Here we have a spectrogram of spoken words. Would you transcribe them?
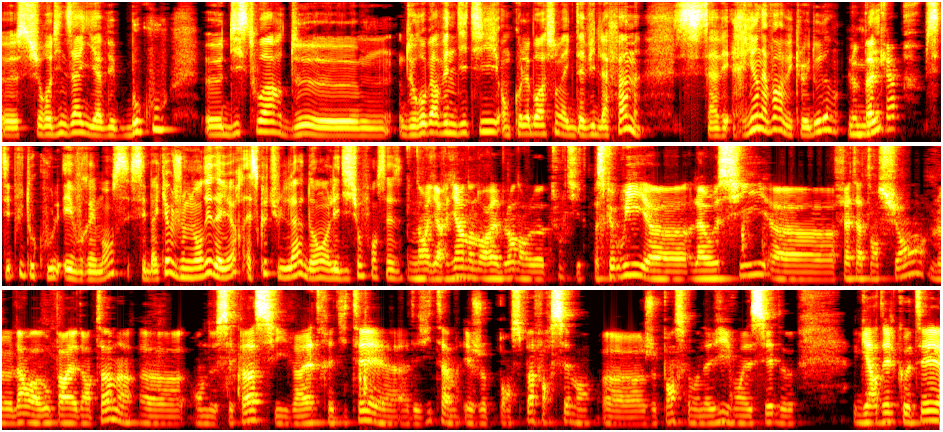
euh, sur Odinza, il y avait beaucoup euh, d'histoires de euh, de Robert Venditti en collaboration avec David Lafemme. Ça avait rien à voir avec l'œil d'Odin. Le backup, c'était plutôt cool. Et vraiment, ces backups, je me demandais d'ailleurs, est-ce que tu l'as dans l'édition française? Non, il y a rien dans noir blanc dans tout le titre. Parce que oui, euh, là aussi, euh, faites attention. Là, on va vous parler d'un tome. Euh, on ne sait pas s'il va être édité à des Vitam. Et je pense pas forcément. Je pense qu'à mon avis, ils vont essayer de garder le côté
